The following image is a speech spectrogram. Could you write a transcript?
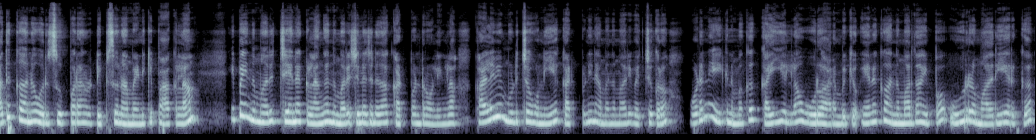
அதுக்கான ஒரு சூப்பரான ஒரு டிப்ஸும் நம்ம இன்றைக்கி பார்க்கலாம். இப்போ இந்த மாதிரி சேனைக்கிழங்கு இந்த மாதிரி சின்ன சின்னதாக கட் பண்ணுறோம் இல்லைங்களா? கழுவி முடித்த உடனேயே கட் பண்ணி நம்ம இந்த மாதிரி வச்சுக்கிறோம். உடனே நமக்கு கையெல்லாம் ஊற ஆரம்பிக்கும். எனக்கும் அந்த மாதிரி தான் இப்போ ஊறுற மாதிரியே இருக்குது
